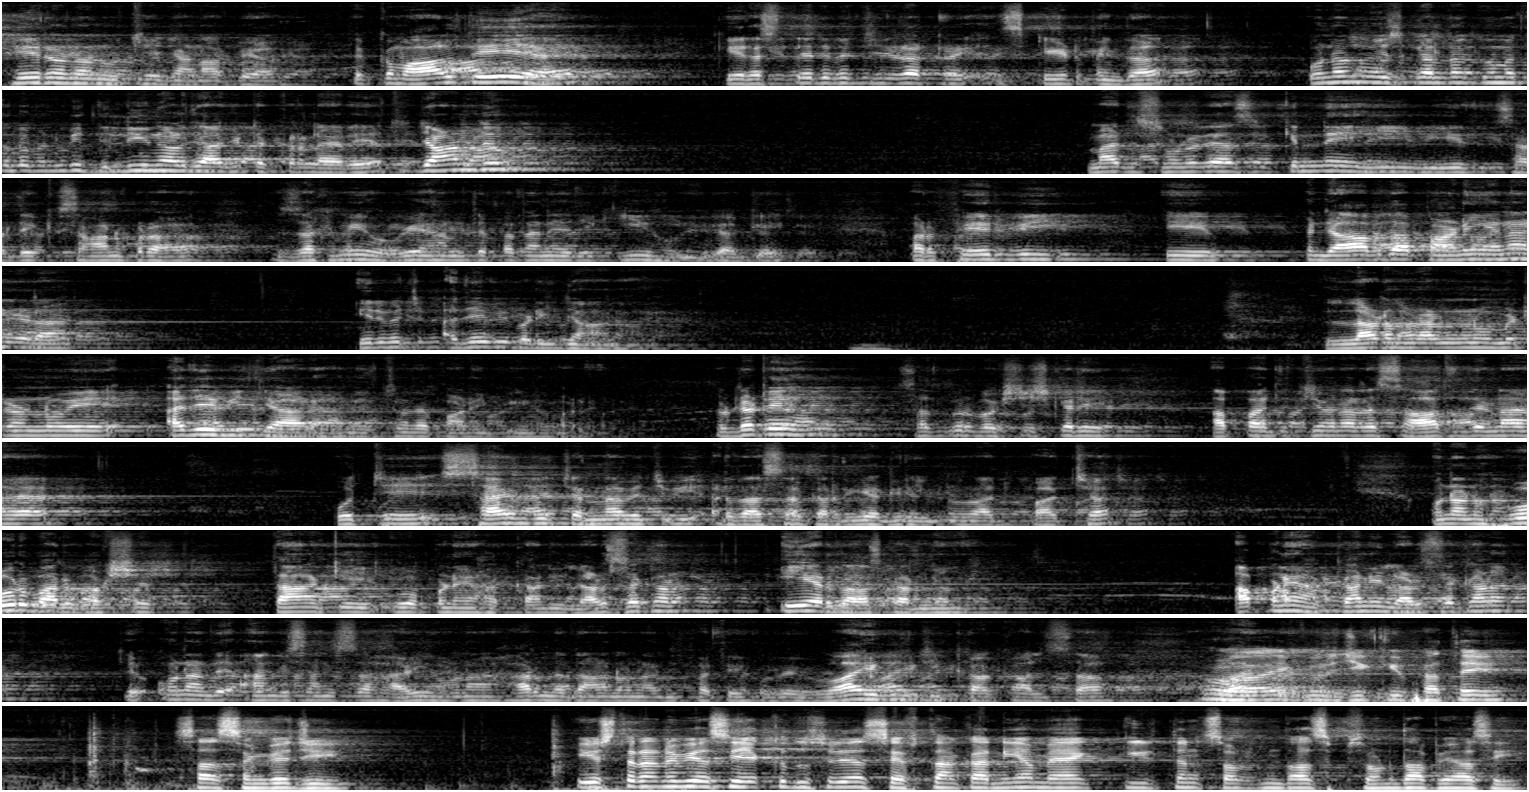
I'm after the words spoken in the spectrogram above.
ਫਿਰ ਉਹਨਾਂ ਨੂੰ ਉੱਥੇ ਜਾਣਾ ਪਿਆ। ਤੇ ਕਮਾਲ ਤੇ ਇਹ ਹੈ ਕਿ ਰਸਤੇ ਦੇ ਵਿੱਚ ਜਿਹੜਾ ਟਰੇ- ਸਟੇਟ ਪੈਂਦਾ, ਉਹਨਾਂ ਨੂੰ ਇਸ ਗੱਲ ਦਾ ਕੋਈ ਮਤਲਬ ਨਹੀਂ ਵੀ ਦਿੱਲੀ ਨਾਲ ਜਾ ਕੇ ਟੱਕਰ ਲੈ ਰਹੇ ਆ। ਤੇ ਜਾਣ ਦਿਓ। ਮੈਂ ਅੱਜ ਸੁਣ ਰਿਹਾ ਸੀ, ਕਿੰਨੇ ਹੀ ਵੀਰ ਸਾਡੇ ਕਿਸਾਨ ਭਰਾ ਜ਼ਖਮੀ ਹੋ ਗਏ ਹਨ ਤੇ ਪਤਾ ਨਹੀਂ ਅਜੇ ਕੀ ਹੋਵੇਗਾ ਅੱਗੇ। ਪਰ ਫਿਰ ਵੀ ਇਹ ਪੰਜਾਬ ਦਾ ਪਾਣੀ ਹੈ ਨਾ ਜਿਹੜਾ, ਇਹਦੇ ਵਿੱਚ ਅਜੇ ਵੀ ਬੜੀ ਜਾਨ ਹੈ। ਲੜ ਮਰਨ ਨੂੰ, ਮਿਟਣ ਨੂੰ ਇਹ ਅਜੇ ਵੀ ਤਿਆਰ ਹਨ ਇੱਥੋਂ ਦਾ ਪਾਣੀ ਪੀਣ ਵਾਲੇ। ਤੋ ਡਟੇ ਹਨ, ਸਤਿਗੁਰ ਬਖਸ਼ਿਸ਼ ਕਰੇ। ਆਪਾਂ ਜਿੱਥੇ ਉਹਨਾਂ ਦਾ ਸਾਥ ਦੇਣਾ ਹੈ, ਉੱਥੇ ਸਾਹਿਬ ਦੇ ਚਰਨਾਂ ਵਿੱਚ ਵੀ ਅਰਦਾਸਾਂ ਕਰ ਰਹੀ ਹੈ ਗਰੀਬ ਨੂੰ ਰਾਜ ਪਾਤਸ਼ਾਹ। ਉਹਨਾਂ ਨੂੰ ਹੋਰ ਬਲ ਬਖਸ਼। ਤਾਂ ਕਿ ਉਹ ਆਪਣੇ ਹੱਕਾਂ ਲਈ ਲੜ ਸਕਣ। ਇਹ ਅਰਦਾਸ ਕਰਨੀ ਆਪਣੇ ਹੱਕਾਂ ਲਈ ਲੜ ਸਕਣ ਤੇ ਉਹਨਾਂ ਦੇ ਅੰਗ ਸੰਗ ਸਹਾਈ ਹੋਣਾ, ਹਰ ਮੈਦਾਨ ਉਹਨਾਂ ਦੀ ਫਤਿਹ ਹੋਵੇ। ਵਾਹਿਗੁਰੂ ਜੀ ਕਾ ਖਾਲਸਾ। ਵਾਹਿਗੁਰੂ ਜੀ ਕੀ ਫਤਿਹ। ਸਤ ਸੰਗਤ ਜੀ, ਇਸ ਤਰ੍ਹਾਂ ਨੇ ਵੀ ਅਸੀਂ ਇੱਕ ਦੂਸਰੇ ਦੀਆਂ ਸਿਫਤਾਂ ਕਰਨੀਆਂ। ਮੈਂ ਕੀਰਤਨ ਸੁਣਦਾ ਸੁਣਦਾ ਪਿਆ ਸੀ।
